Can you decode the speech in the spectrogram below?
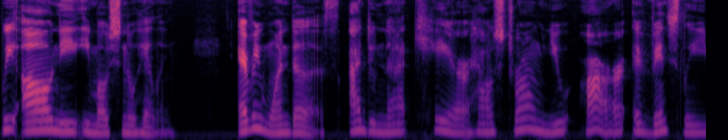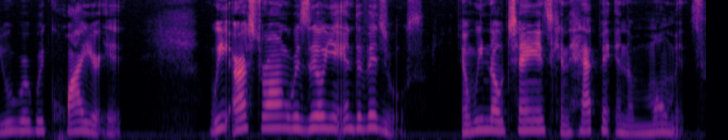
We all need emotional healing. Everyone does. I do not care how strong you are, eventually you will require it. We are strong, resilient individuals, and we know change can happen in a moment.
